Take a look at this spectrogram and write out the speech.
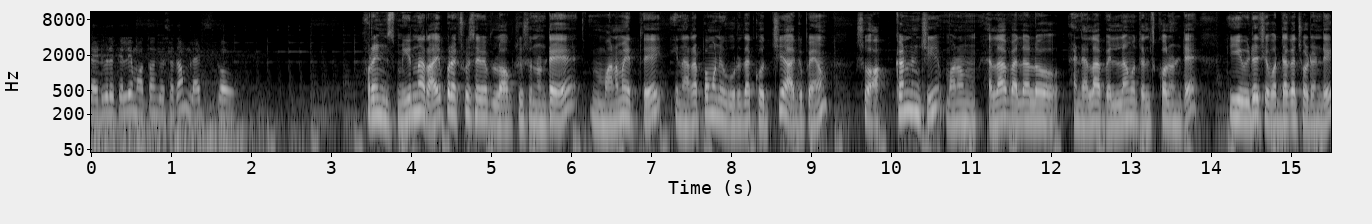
రైట్ వీలోకి వెళ్ళి మొత్తం చూసేద్దాం. లెట్స్ గో ఫ్రెండ్స్ మీరు నా రాయపూర్ ఎక్స్ప్రెస్ హైవే బ్లాగ్ చూసి ఉంటే మనమైతే ఈ నరపం అనే ఊరి దాకా వచ్చి ఆగిపోయాం. సో అక్కడి నుంచి మనం ఎలా వెళ్ళాలో అండ్ ఎలా వెళ్ళామో తెలుసుకోవాలంటే ఈ వీడియో చివరి దాకా చూడండి.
